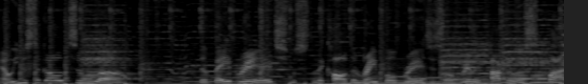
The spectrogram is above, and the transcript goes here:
and we used to go to uh, the Bay Bridge, which they call the Rainbow Bridge. is a really popular spot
